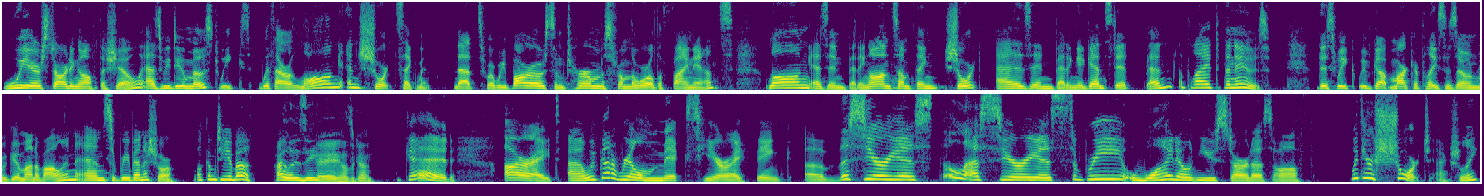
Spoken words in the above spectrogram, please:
We're starting off the show, as we do most weeks, with our long and short segment. That's where we borrow some terms from the world of finance. Long as in betting on something, short as in betting against it, and apply it to the news. This week, we've got Marketplace's own Raghu Manavalan and Sabri Ben-Achour. Welcome to you both. Hi, Lizzie. Hey, how's it going? Good. All right. Uh, we've got a real mix here, I think, of the serious, the less serious. Sabri, why don't you start us off with your short, actually.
